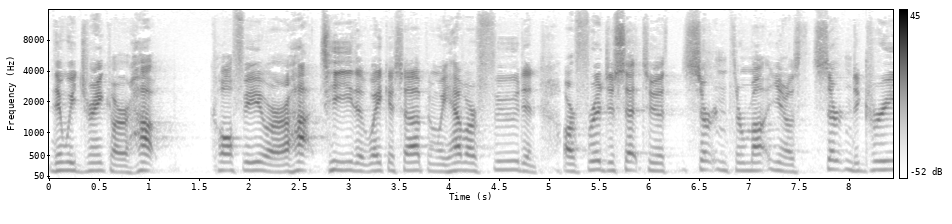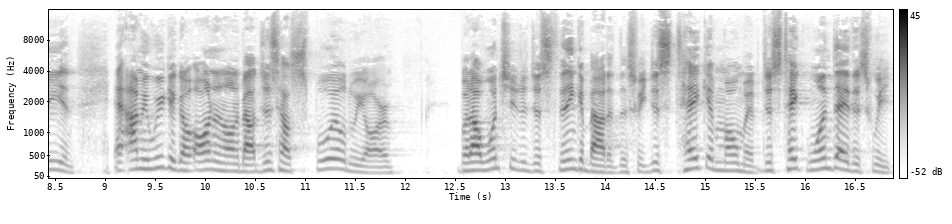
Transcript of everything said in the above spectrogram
then we drink our hot coffee or our hot tea to wake us up. And we have our food and our fridge is set to a certain thermo, you know certain degree. And, and i mean we could go on and on about just how spoiled we are but I want you to just think about it this week. Just take a moment, just take one day this week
